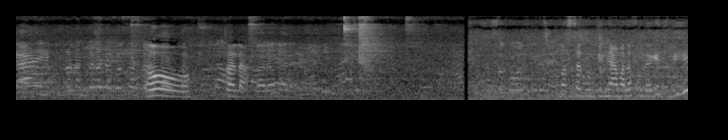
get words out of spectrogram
काय हे फुलं नंतर डबल करतो. हो. चला. बरोबर मस्त गुड्डीने आम्हाला फुलं घेतली.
